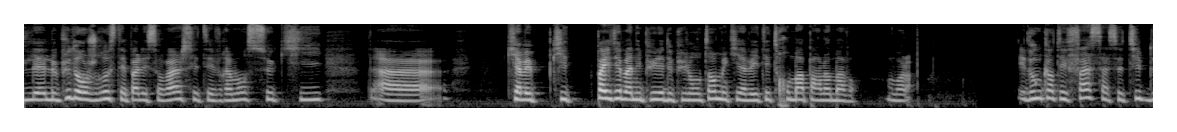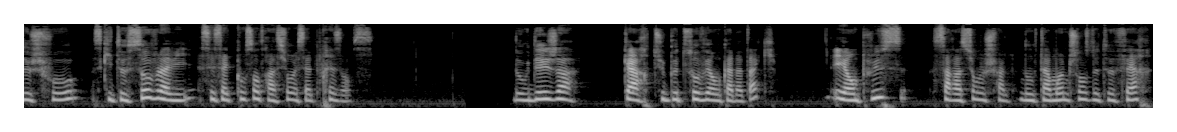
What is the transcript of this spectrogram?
le plus dangereux, c'était pas les sauvages, c'était vraiment ceux qui qui avait qui pas été manipulé depuis longtemps, mais qui avait été trauma par l'homme avant. Voilà. Et donc, quand tu es face à ce type de chevaux, ce qui te sauve la vie, c'est cette concentration et cette présence. Donc, déjà, car tu peux te sauver en cas d'attaque, et en plus, ça rassure le cheval. Donc, tu as moins de chances de te faire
